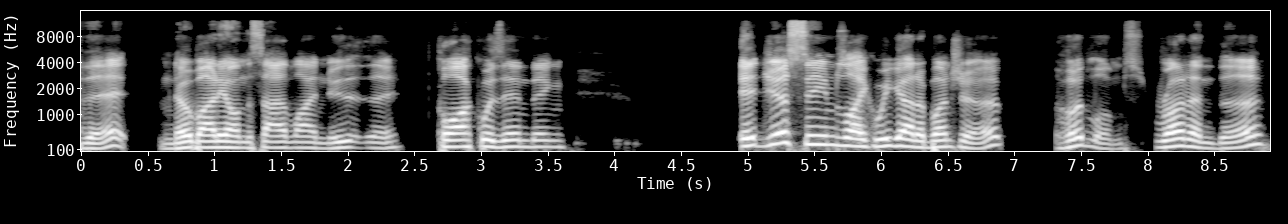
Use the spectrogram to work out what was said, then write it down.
that nobody on the sideline knew that the clock was ending. It just seems like we got a bunch of hoodlums running the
